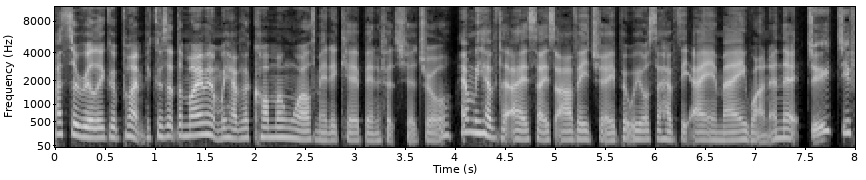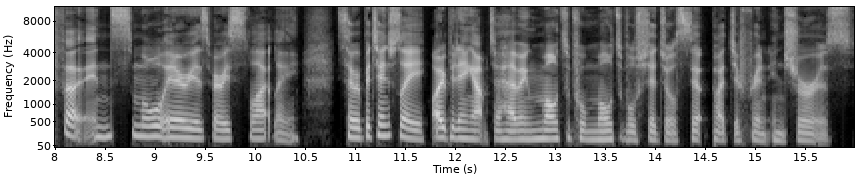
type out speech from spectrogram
That's a really good point because at the moment we have the Commonwealth Medicare benefit schedule and we have the ASA's RVG, but we also have the AMA one, and they do differ in small areas very slightly. So we're potentially opening up to having multiple, multiple schedules set by different insurers.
